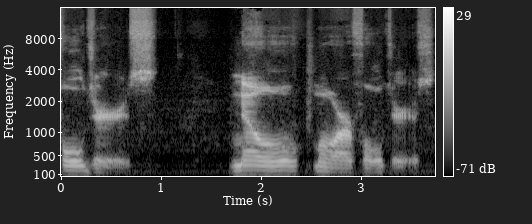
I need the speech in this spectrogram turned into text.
Folgers. No more Folgers.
